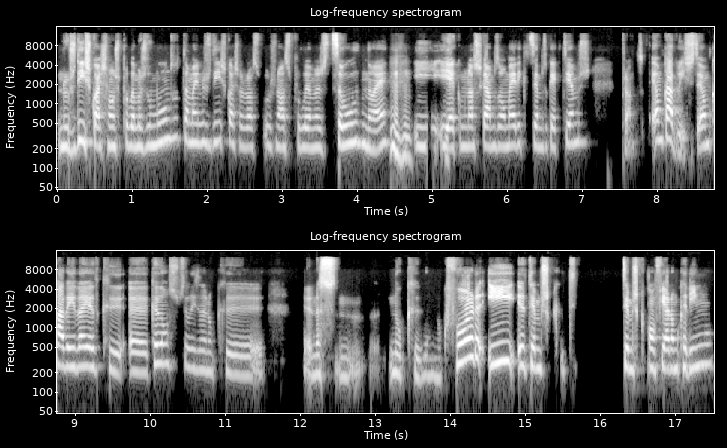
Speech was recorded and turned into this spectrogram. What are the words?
nos diz quais são os problemas do mundo, também nos diz quais são os, os nossos problemas de saúde, não é? Uhum. E, e, é como nós chegamos ao médico e dizemos o que é que temos. Pronto, é um bocado isto, é um bocado a ideia de que uh, cada um se especializa no que, na, no que, no que for e temos que, temos que confiar um bocadinho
